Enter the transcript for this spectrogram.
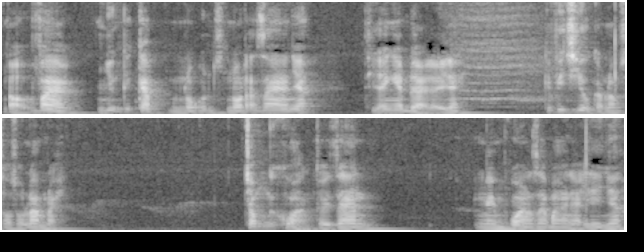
Đó, và những cái cặp nó nó đã ra nhá, thì anh em để đấy này cái vị trí của cặp 5665 này trong cái khoảng thời gian ngày hôm qua ra ba nháy đi nhá.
